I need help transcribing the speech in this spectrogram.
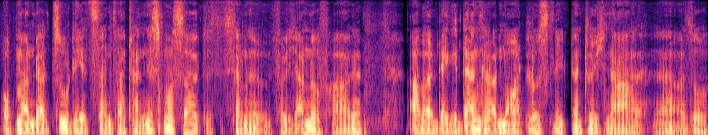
Ob man dazu jetzt dann Satanismus sagt, das ist ja eine völlig andere Frage. Aber der Gedanke an Mordlust liegt natürlich nahe. Ja, also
